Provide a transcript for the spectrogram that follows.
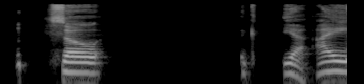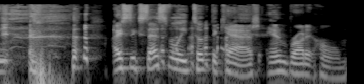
so. Yeah, I. I successfully took the cash and brought it home,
